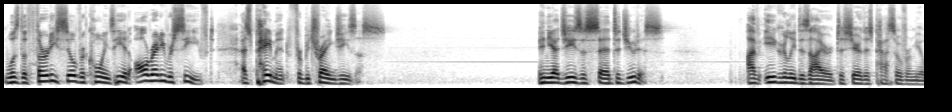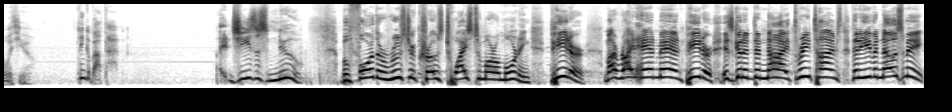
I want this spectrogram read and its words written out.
was the 30 silver coins he had already received as payment for betraying Jesus. And yet Jesus said to Judas, I've eagerly desired to share this Passover meal with you. Think about that. Jesus knew before the rooster crows twice tomorrow morning, Peter, my right hand man, Peter, is gonna deny three times that he even knows me.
